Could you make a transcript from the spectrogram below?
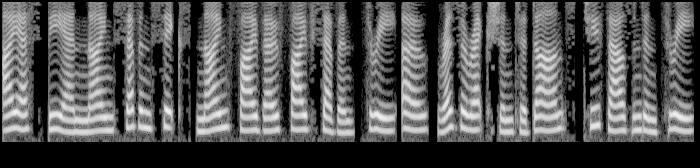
ISBN 976-95057-3, Resurrection to Dance 2003,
